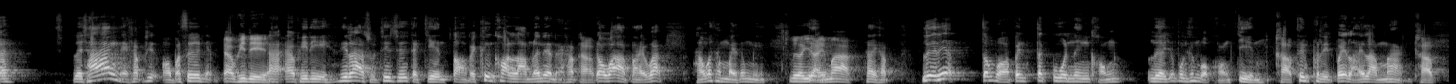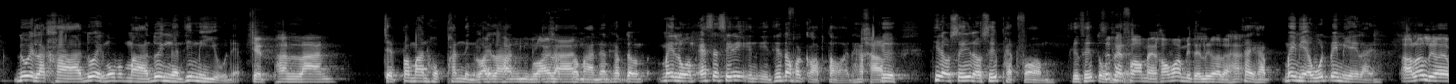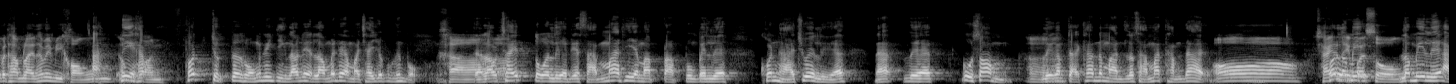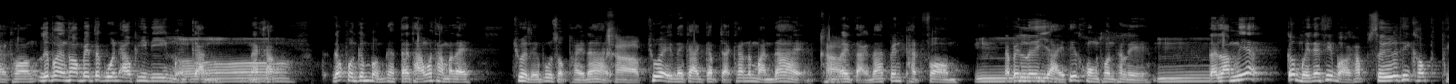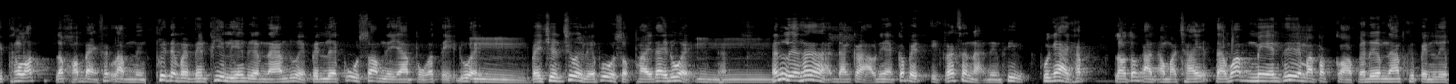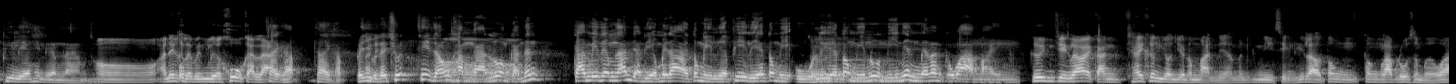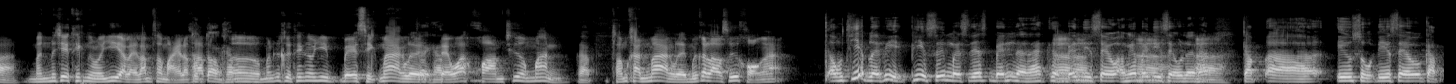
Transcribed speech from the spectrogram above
เรือช้างเนี่ยครับที่ออกมาซื้อเนี่ย LPD อ่า LPD ที่ล่าสุดที่ซื้อจากจีนต่อไปครึ่งค่อนลำแล้วเนี่ยนะครับครับ ก็ว่าไปว่าถามว่าทำไมต้องมี เรือใหญ่มาก ใช่ครับ เรือเนี้ยต้องบอกว่าเป็นตระกูลหนึ่งของเรือยกพลขึ้นบกของจีน ครับ ซึ่งผลิตไว้หลายลำมาก ครับด้วยราคาด้วยงบประมาณด้วยเงินที่มีอยู่เนี่ยเจ็ดพันล้าน เจ็ดประมาณ 6,100 ล้าน6,100ล้านะคบประมาณนั้นครับแต่ไม่รวมอ c เซสซอรี่อื่นๆ ที่ต้องประกอบต่อนะครับครับ คือที่เราซื้อเราซื้อแพลตฟอร์ม คือซื้อตัวซื้อแพลตฟอร์มหมายความว่ามีแต่เรือเหรอฮะใช่ครับ ไม่มีอาวุธไม่มีอะไรเอาแล้วเรือไปทำอะไรถ้าไม่มีของอะนี่ครับอุปกณ์เพราะจุดประสงค์จริงๆแล้วเนี่ยเราไม่ได้เอามาใช้ยกพลขึ้นบกครับแต่เราใช้ตัวเรือเนี่ยสามารถที่จะมาปรับปรุงเป็นเรือค้นหาช่วยเหลือนะเรือกู้ซ่อมเรือกำจัดคราบน้ำมันเราสามารถทำได้อ๋อใช้เพราะในเรามีประสงค์เรามีเรืออ่างทองเรืออ่างทองเป็นตระกูล LPD เหมือนกันอ๋อนะครับ ยกพลขึ้นบกเหมือนกันแต่ถามว่าทำอะไร ช่วยเหลือผู้ประสบภัยได้ครับช่วยในการกำจัดคราบน้ำมันได้ครับทำอะไรต่างได้เป็นแพลตฟอร์มอืมและเป็นเรือใหญ่ที่คงทนทะเลอืมแต่ลำเนี้ยก็เหมือนอย่างที่บอกครับ ซื้อที่เขาผิดทั้งล็อตแล้วขอแบ่งสักลำหนึ่งเพื่อจะไปเป็นพี่เลี้ยงเรือดำน้ำด้วย เป็นเรือกู้ซ่อมในยามปกติด้วยอืมไปเชิญช่วยเหลือผู้ประสบภัยได้ด้วยอืมนะนั้นเรือลักษณะดังกล่าวเนี่ยก็เป็นอีกลักษณะหนึ่งที่พูดง่ายครับ เราต้องการเอามาใช้ แต่ว่าเมนที่จะมาประกอบกับเรือดำน้ำคือเป็นเรือพี่เลี้ยงให้เรือดำน้ำอ๋ออันนี้ก็เลยเป็นเรือคู่กันละใช่ครับใช่ครับไปอยู่ในชุดที่จะต้องทำงานร่วมกันนั้น การมีเรือดำน้ำอย่างเดียวไม่ได้ต้องมีเรือพี่เลี้ยงต้องมีอู่เรือต้องมีนู่นมีนี่นมีนั่นก็ว่าไปอืมคือจริงๆแล้วไอ้การใช้เครื่องยนต์เยอรมันเนี่ยมันมีสิ่งที่เราต้องต้องรับรู้เสมอว่า มันไม่ใช่เทคโนโลยีอะไรล้ำสมัยแล้วครับถูกต้องครับเออมันก็คือเทคโนโลยีเบสิกมากเลยใช่ครับแต่ว่าความเชื่อมั่นครับสำคัญมากเลยเหมือนกับเราซื้อของอะ เอาเทียบเลยพี่ พี่ซื้อ Mercedes Benz นะนะเครื่องอ่าเบนซ์ดีเซลเอางี้เบนซ์ดีเซลเลยนะอ่ากับอิลสูดีเซลกับ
